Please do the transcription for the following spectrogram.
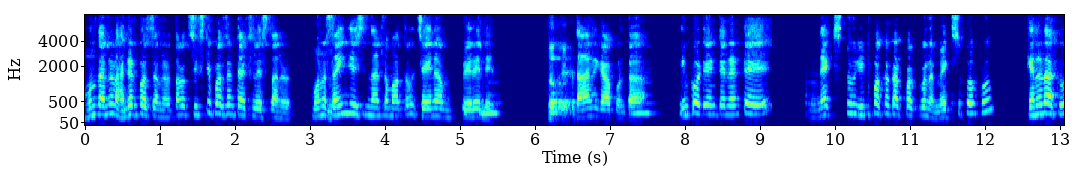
ముందు అన్నాడు హండ్రెడ్ పర్సెంట్ అన్నాడు తర్వాత సిక్స్టీ పర్సెంట్ ట్యాక్స్లు ఇస్తా అన్నాడు మొన్న Hmm. సైన్ చేసిన దాంట్లో మాత్రం చైనా పేరే లేదు. ఓకే దాని కాకుండా ఇంకోటి ఏంటంటే నెక్స్ట్ ఇటు పక్క అటు పక్కన మెక్సికోకు కెనడాకు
